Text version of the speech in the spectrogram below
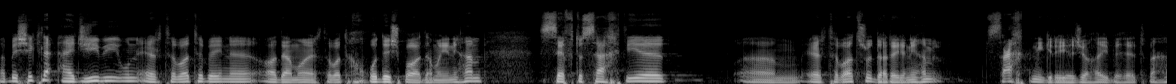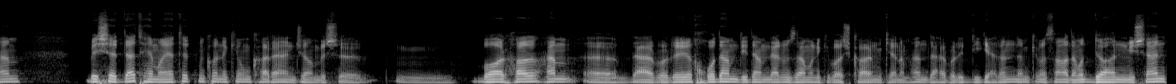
و به شکل عجیبی اون ارتباط بین آدما ارتباط خودش با آدما یعنی هم سفت و سختی ارتباط رو داره یعنی هم سخت می‌گیره یه جاهایی بهت و هم به شدت حمایتت می‌کنه که اون کار انجام بشه. بارها هم درباره خودم دیدم در اون زمانی که باش کار می‌کردم. هم درباره دیگران دیدم که مثلا آدما دان میشن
